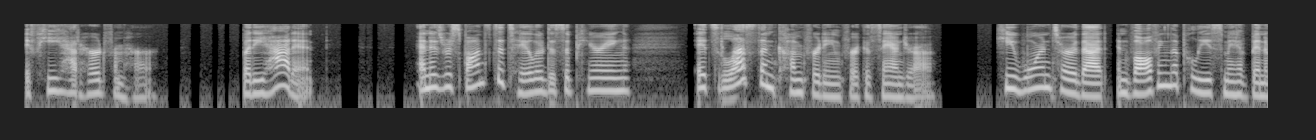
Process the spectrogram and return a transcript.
if he had heard from her. But he hadn't. And his response to Taylor disappearing, it's less than comforting for Cassandra. He warns her that involving the police may have been a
